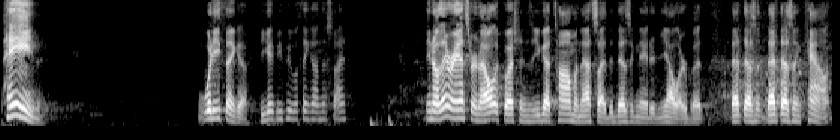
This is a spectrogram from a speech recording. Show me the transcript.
Pain. What do you think of? Do you get you people think on this side? You know, they're answering all the questions. You got Tom on that side, the designated yeller, but that doesn't that doesn't count.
